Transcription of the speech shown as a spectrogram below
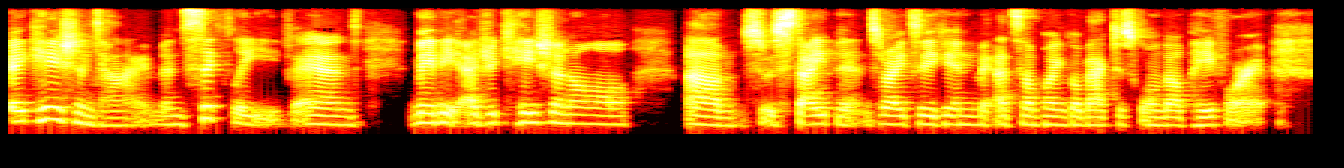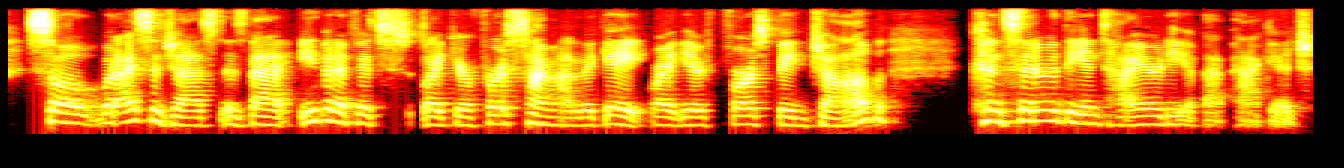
vacation time and sick leave and maybe educational um, sort of stipends, right? So you can at some point go back to school and they'll pay for it. So what I suggest is that even if it's like your first time out of the gate, right, your first big job, consider the entirety of that package.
